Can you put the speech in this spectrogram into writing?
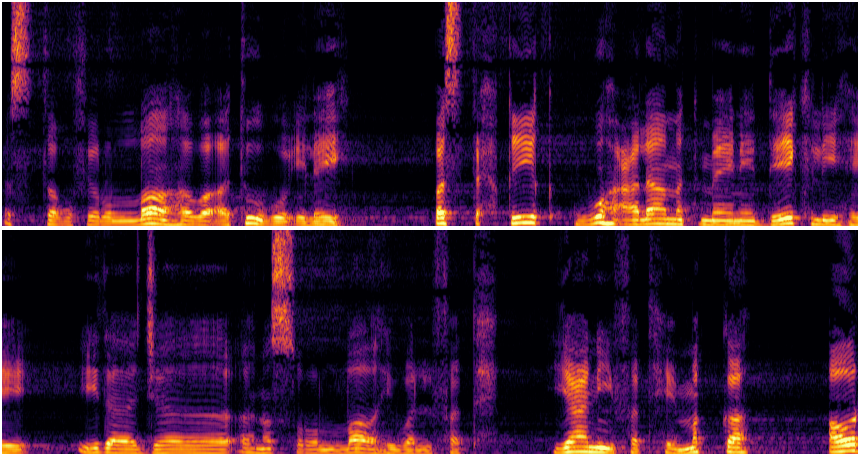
استغفر اللہ و اطوب و پس تحقیق وہ علامت میں نے دیکھ لی ہے، اذا جاء نصر اللہ والفتح یعنی فتح مکہ، اور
